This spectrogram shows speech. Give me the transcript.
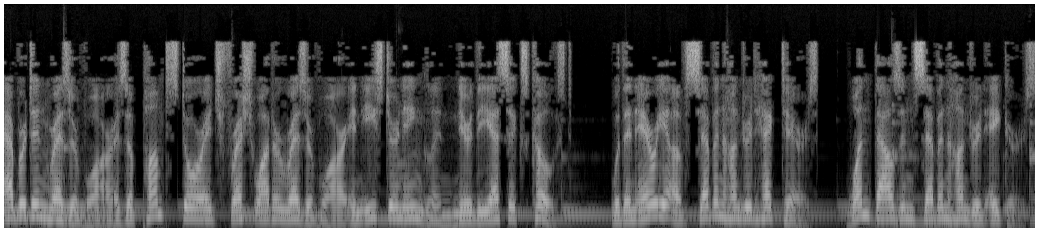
Abberton Reservoir is a pumped storage freshwater reservoir in eastern England near the Essex coast, with an area of 700 hectares, 1,700 acres.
